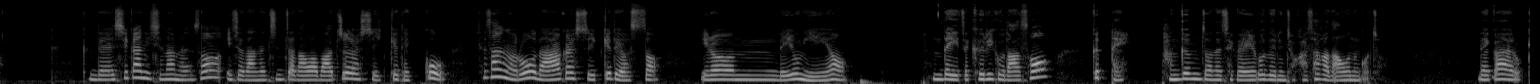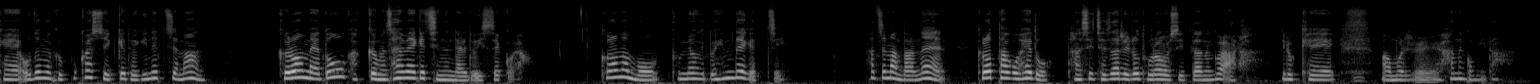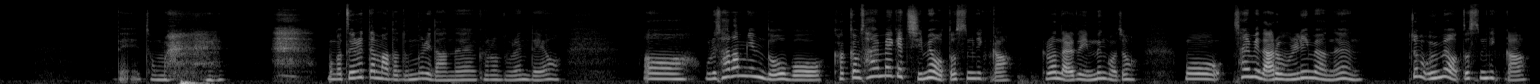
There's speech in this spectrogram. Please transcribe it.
근데 시간이 지나면서 이제 나는 진짜 나와 마주할 수 있게 됐고 세상으로 나아갈 수 있게 되었어. 이런 내용이에요. 근데 이제 그리고 나서 끝에 방금 전에 제가 읽어드린 저 가사가 나오는 거죠. 내가 이렇게 어둠을 극복할 수 있게 되긴 했지만 그럼에도 가끔은 삶에게 지는 날도 있을 거야. 그러면 뭐 분명히 또 힘들겠지. 하지만 나는 그렇다고 해도 다시 제자리로 돌아올 수 있다는 걸 알아. 이렇게 마무리를 하는 겁니다. 네, 정말 뭔가 들을 때마다 눈물이 나는 그런 노래인데요. 어, 우리 사람님도 뭐 가끔 삶에게 지면 어떻습니까? 그런 날도 있는 거죠. 뭐 삶이 나를 울리면은 좀 울면 어떻습니까?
